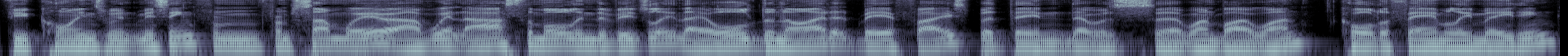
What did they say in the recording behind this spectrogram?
few coins went missing from, from somewhere. I went and asked them all individually. They all denied it barefaced, but then that was uh, one by one, called a family meeting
